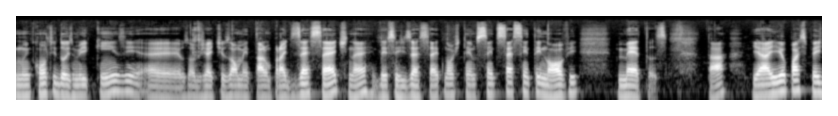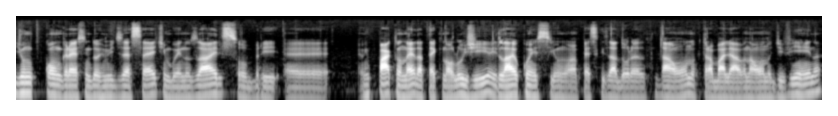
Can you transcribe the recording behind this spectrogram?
no encontro de 2015, é, os objetivos aumentaram para 17, né? Desses 17 nós temos 169 metas, tá? E aí eu participei de um congresso em 2017 em Buenos Aires sobre é, o impacto né, da tecnologia. E lá eu conheci uma pesquisadora da ONU, que trabalhava na ONU de Viena,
